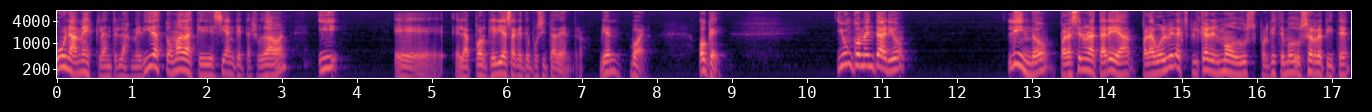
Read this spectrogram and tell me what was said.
una mezcla entre las medidas tomadas que decían que te ayudaban y eh, la porquería esa que te pusiste adentro. ¿Bien? Bueno, ok. Y un comentario lindo para hacer una tarea, para volver a explicar el modus, porque este modus se repite,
